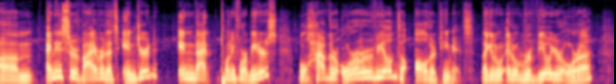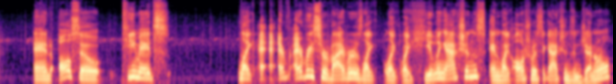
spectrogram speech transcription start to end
um, any survivor that's injured in that 24 meters will have their aura revealed to all their teammates. Like it'll it'll reveal your aura, and also teammates like every survivor's like like like healing actions and like altruistic actions in general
